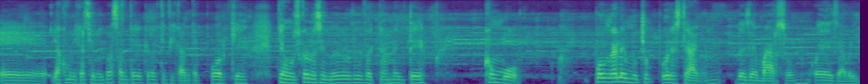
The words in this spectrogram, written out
eh, la comunicación es bastante gratificante porque llevamos conociéndonos exactamente como, póngale mucho por este año, desde marzo o desde abril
